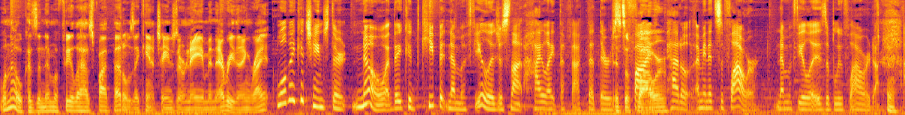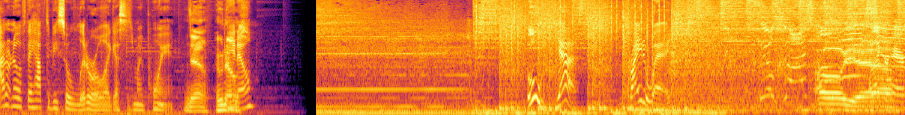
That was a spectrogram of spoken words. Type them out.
Well, no, because the Nemophila has five petals. They can't change their name and everything, right? Well, they could change their no. They could keep it Nemophila, just not highlight the fact that there's It's a five flower. petal. I mean, it's a flower. Nemophila is a blue flower. I don't know if they have to be so literal. I guess is my point. Yeah, who knows? You know. Ooh, yes, right away. Oh yeah. I like her hair.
